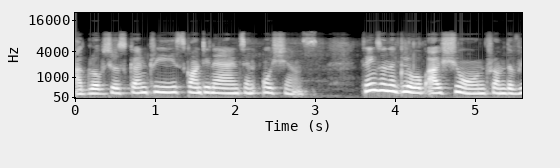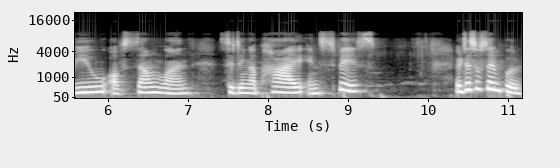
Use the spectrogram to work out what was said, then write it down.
A globe shows countries, continents, and oceans. Things on the globe are shown from the view of someone sitting up high in space. It's just so simple.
